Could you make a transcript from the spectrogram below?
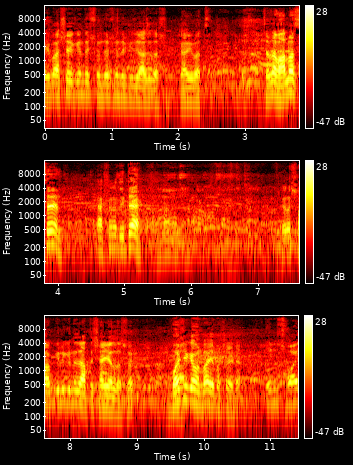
এই পাশে কিন্তু সুন্দর সুন্দর কিছু আছে দর্শক গাভী বাচ্চা। দাদা ভালো আছেন? একসঙ্গে দুইটা? এগুলো সবগুলো কিন্তু জাতের সাইয়াল দর্শক। বয়সে কেমন ভাই এই পাশে এটা? এটা ছয়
